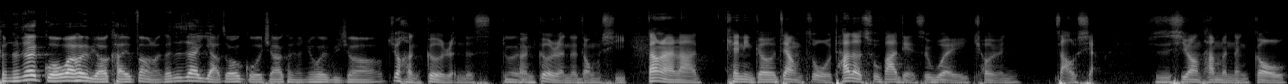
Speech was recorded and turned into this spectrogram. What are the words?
可能在国外会比较开放了，可是，在亚洲国家可能就会比较就很个人的，对，很个人的东西。当然啦，Kenny 哥这样做，他的出发点是为球员着想，就是希望他们能够，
